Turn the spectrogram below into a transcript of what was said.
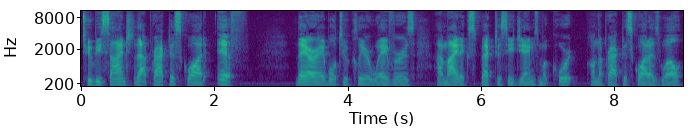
to be signed to that practice squad if they are able to clear waivers. I might expect to see James McCourt on the practice squad as well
